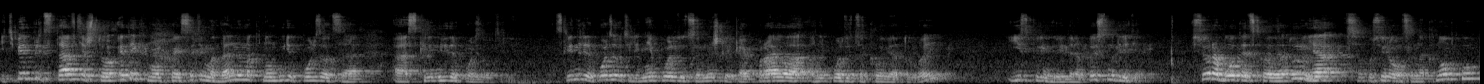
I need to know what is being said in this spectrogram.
И теперь представьте, что этой кнопкой, с этим модальным окном будет пользоваться э, скринридер пользователей. Скринридер пользователи не пользуются мышкой, как правило, они пользуются клавиатурой и скринридером. То есть, смотрите, все работает с клавиатурой, я сфокусировался на кнопку,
